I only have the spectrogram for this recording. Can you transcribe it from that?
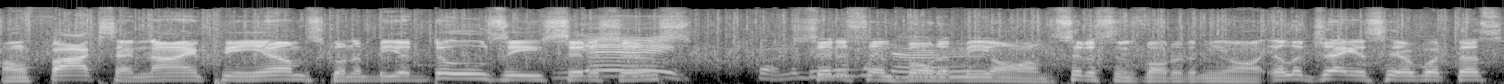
on Fox at 9 p.m. It's going to be a doozy, citizens. Gonna Citizens voted me on. Citizens voted me on. Illa J is here with us.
